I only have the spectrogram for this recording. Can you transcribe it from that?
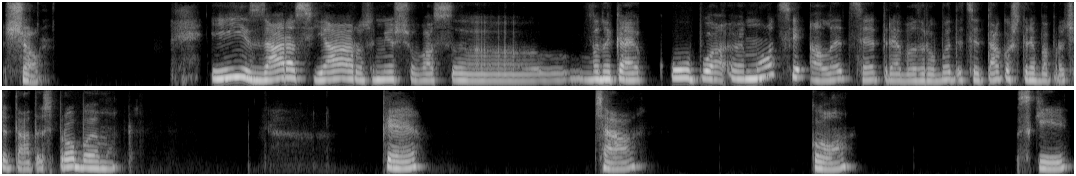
що. І зараз я розумію, що у вас е, виникає купа емоцій, але це треба зробити. Це також треба прочитати. Спробуємо. Ке, ча, ко, скі,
